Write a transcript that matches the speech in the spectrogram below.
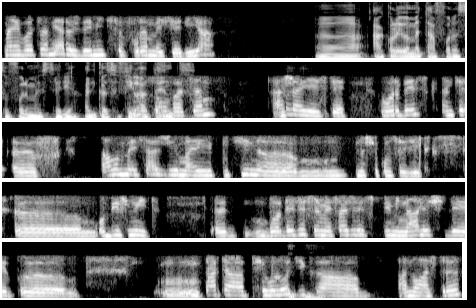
Mai învățăm iarăși de mici să furăm meseria. Uh, acolo e o metaforă să furi meseria, adică să fii nu atent. Să învățăm, așa este. Vorbesc, înce- uh, am un mesaj mai puțin, uh, nu știu cum să zic, uh, obișnuit. Uh, vorbesc despre mesajele subliminale și de uh, partea psihologică a, a noastră.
